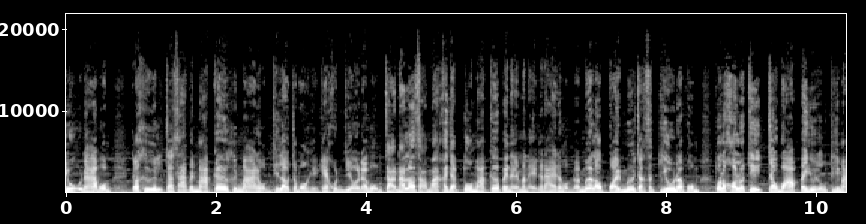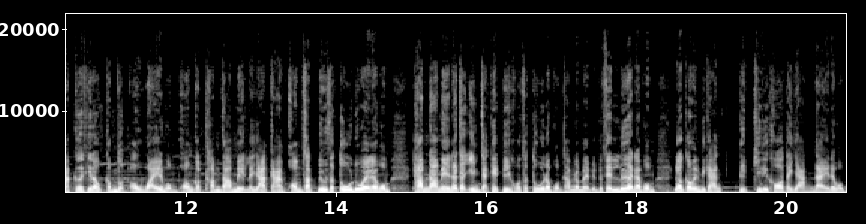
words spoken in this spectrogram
ยุนะครับผมก็คือจะสร้างเป็นมาร์กเกอร์ขึ้นมานะผมที่เราจะมองเห็นแค่คนเดียวนะผมจากนั้นเราสามารถขยับตัวมาร์กเกอร์ไปไหนมาไหนก็ได้นะผมแล้วเมื่อเราปล่อยมือจากสกิลนะผมตัวละครลุจิจะวาร์ปไปอยู่ตรงที่มาร์กเกอร์ที่เรากำหนดเอาไว้นะผมพร้อมกับทำดาเมจระยะกลางพร้อมซัดบิวศัตรูด้วยนะผมทำดาเมจน่าจะอิงจาก HP ของศัตรูนะผมทำดาเมจเป็นเปอร์เซ็นต์เลือดนะผมแล้วก็ไม่มีการติดคิดิคอแต่อย่างใดนะผม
